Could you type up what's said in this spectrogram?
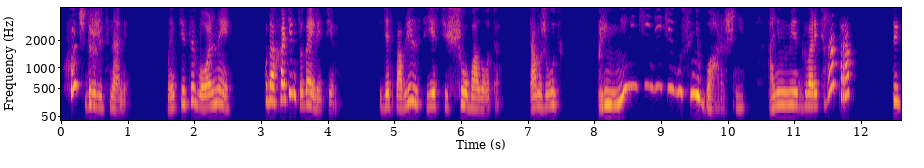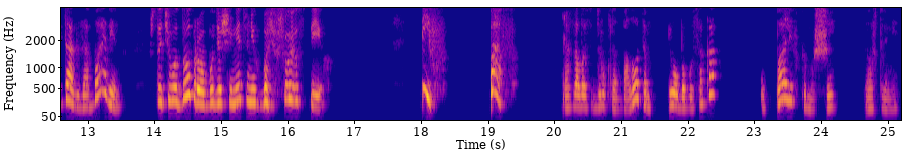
Хочешь дружить с нами?» Мы птицы вольные. Куда хотим, туда и летим. Здесь поблизости есть еще болото. Там живут примиленькие дикие гусыни-барышни. Они умеют говорить рап-рап. Ты так забавен, что чего доброго будешь иметь у них большой успех. Пиф! Паф! Раздалось вдруг над болотом, и оба гусака упали в камыши мертвыми,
